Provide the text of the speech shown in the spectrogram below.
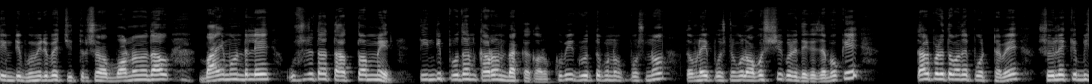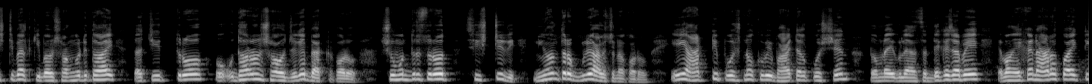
তিনটি ভূমিরূপের চিত্রসহ বর্ণনা দাও। বায়ুমণ্ডলে উষ্ণতা তারতম্যের তিনটি প্রধান কারণ ব্যাখ্যা করো। খুবই গুরুত্বপূর্ণ প্রশ্ন। তোমরা এই প্রশ্নগুলো অবশ্যই করে দেখে যাবে, ওকে? তারপরে তোমাদের পড়তে হবে শৈলেখে বৃষ্টিপাত কীভাবে সংঘটিত হয় তা চিত্র ও উদাহরণ সহযোগে ব্যাখ্যা করো। সমুদ্র স্রোত সৃষ্টির নিয়ন্ত্রকগুলি আলোচনা করো। এই আটটি প্রশ্ন খুবই ভাইটাল কোশ্চেন তোমরা এগুলো অ্যান্সার দেখে যাবে এবং এখানে আরও কয়েকটি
